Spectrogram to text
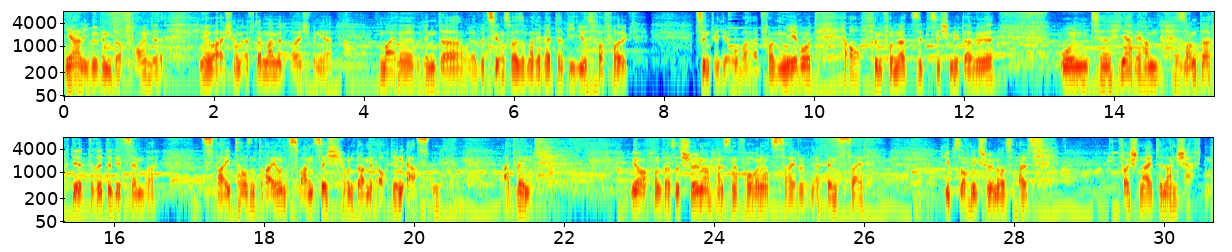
Ja, liebe Winterfreunde, hier war ich schon öfter mal mit euch, wenn ihr meine Winter- oder beziehungsweise meine Wettervideos verfolgt, sind wir hier oberhalb von Nerod auf 570 Meter Höhe. Und äh, ja, wir haben Sonntag, der 3. Dezember 2023 und damit auch den ersten Advent. Ja, und was ist schöner als in der Vorweihnachtszeit oder in der Adventszeit? Gibt es auch nichts Schöneres als verschneite Landschaften.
